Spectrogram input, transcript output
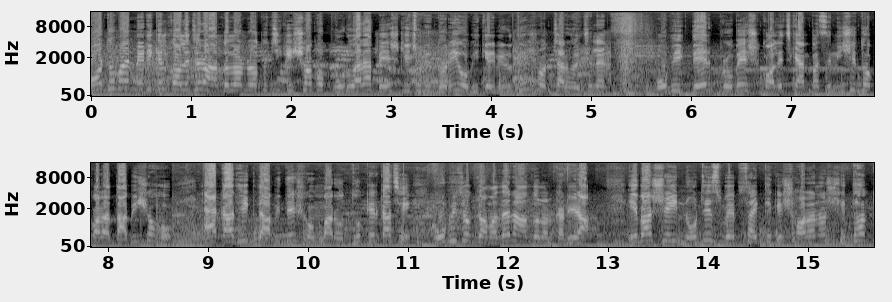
বর্ধমান মেডিকেল কলেজের আন্দোলনরত চিকিৎসক ও পড়ুয়ারা বেশ কিছুদিন ধরেই অভিকের বিরুদ্ধে সোচ্চার হয়েছিলেন। অভিকদের প্রবেশ কলেজ ক্যাম্পাসে নিষিদ্ধ করার দাবি সহ একাধিক দাবিতে সোমবার অধ্যক্ষের কাছে অভিযোগ জমা দেন আন্দোলনকারীরা। এবার সেই নোটিশ ওয়েবসাইট থেকে সরানোর সিদ্ধান্ত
